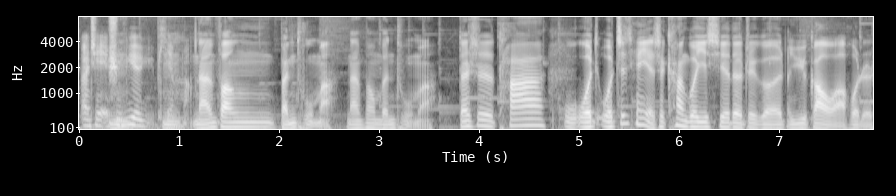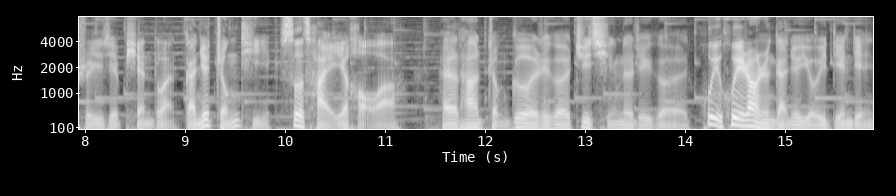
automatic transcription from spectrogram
而且也是粤语片嘛。嗯，南方本土嘛，南方本土嘛。但是他，我我我之前也是看过一些的这个预告啊，或者是一些片段，感觉整体色彩也好啊，还有它整个这个剧情的这个，会会让人感觉有一点点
